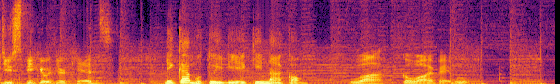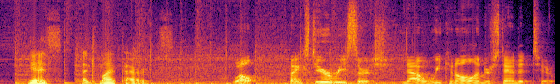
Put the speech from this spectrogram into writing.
Do you speak it with your kids? 你敢有对你的囡仔讲？有啊，佮我的爸母。Yes, and my parents. Well, thanks to your research, now we can all understand it too.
